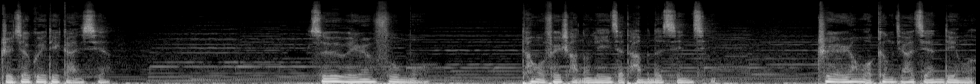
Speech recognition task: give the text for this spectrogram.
直接跪地感谢。虽未为人父母，但我非常能理解他们的心情。这也让我更加坚定了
